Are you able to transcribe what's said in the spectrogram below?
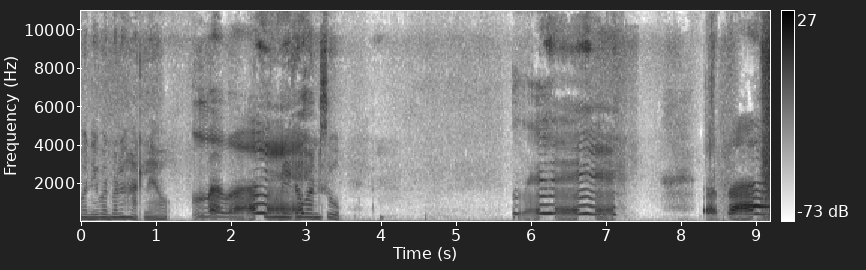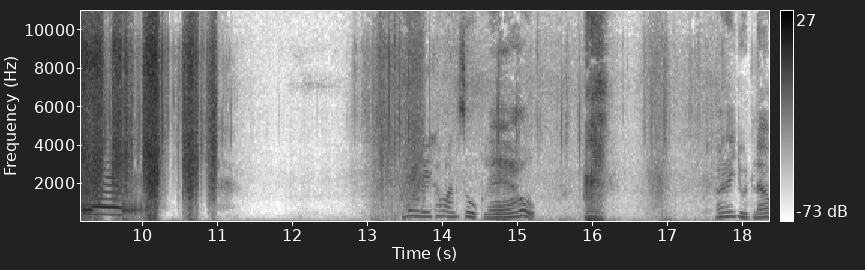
วันนี้วันพฤหัสแล้วไปไปพรุ่งนี้ก็วันศุกร์ไป พรุ่งนี้ก็วันศุกร์แล้วก็ได้หยุดแล้ว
